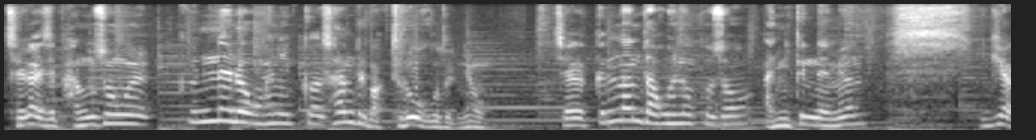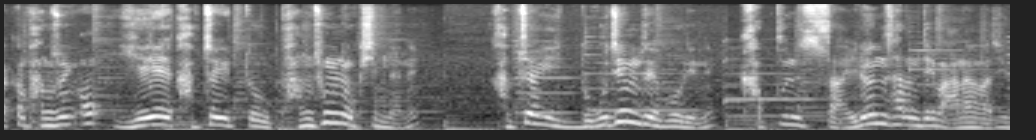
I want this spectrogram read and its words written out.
제가 이제 방송을 끝내려고 하니까 사람들이 막 들어오거든요. 제가 끝난다고 해놓고서 안 끝내면 이게 약간 방송이 어? 얘 갑자기 또 방송 욕심내네? 갑자기 노잼 돼버리네? 갑분싸 이런 사람들이 많아가지고.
